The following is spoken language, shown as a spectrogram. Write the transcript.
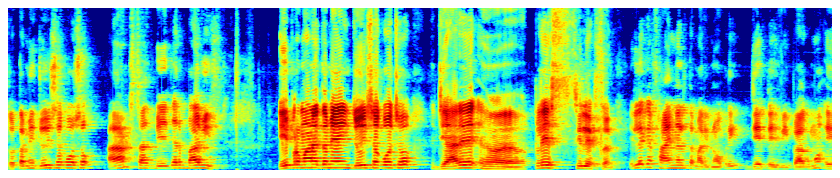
તો તમે જોઈ શકો છો, આઠ સાત બે હજાર બાવીસ. એ પ્રમાણે તમે અહીં જોઈ શકો છો જ્યારે પ્લેસ સિલેક્શન એટલે કે ફાઇનલ તમારી નોકરી જે તે વિભાગમાં, એ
